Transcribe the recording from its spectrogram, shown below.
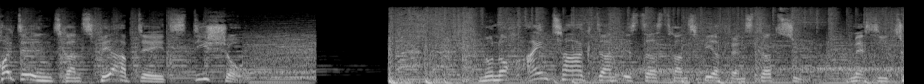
Heute in Transfer Updates die Show. Nur noch ein Tag, dann ist das Transferfenster zu. Messi zu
